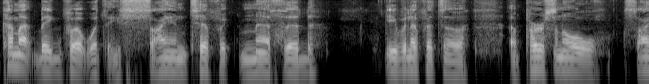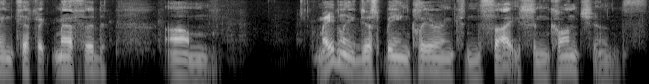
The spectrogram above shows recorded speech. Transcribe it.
come at Bigfoot with a scientific method, even if it's a, a personal scientific method, um, mainly just being clear and concise and conscious.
